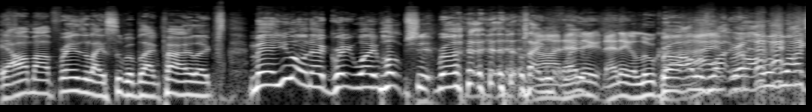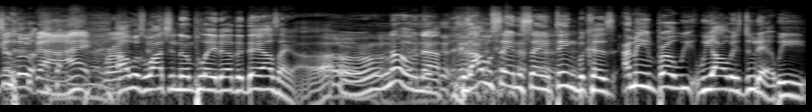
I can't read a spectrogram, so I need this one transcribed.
And all my friends are like super black power. Like, man, you on that great white hope shit, bro? like, Ah, that like, nigga, that nigga Luka. Bro, I was wa- yo, I was watching Luke, Alright, bro. I was watching them play the other day. I was like, oh, I don't know now, because I was saying the same thing. Because I mean, bro, we, we always do that. We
